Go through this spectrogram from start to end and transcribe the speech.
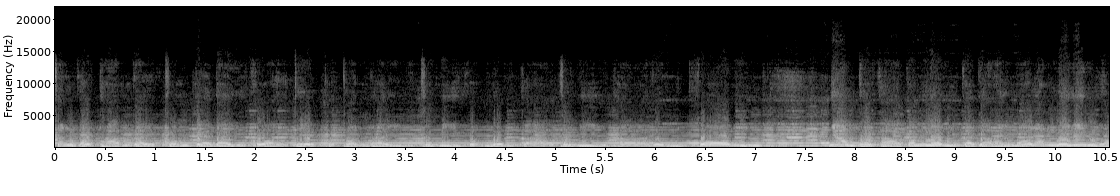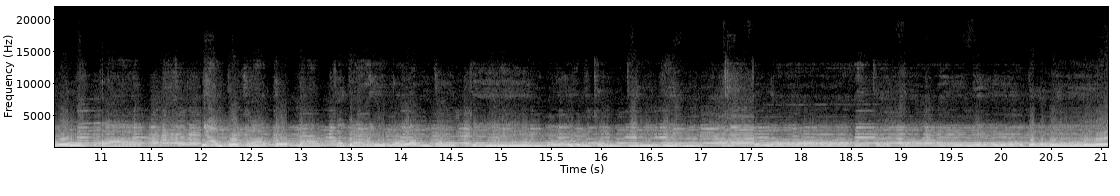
ท่านเขาถามไก่ผมแก่ได้ขอให้เทพขอพรไทยผู้มีขนดงกาผู้มีตาดนคอมย่ำผู้ขากำนมก็จะให้หมอลำไม่ยิ่งเขาปากย่ำผู้ขาตอกดากก็จะให้หมอลำเขาตีหญิงทำพิงยิงกนากระตายแน่เด้อ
